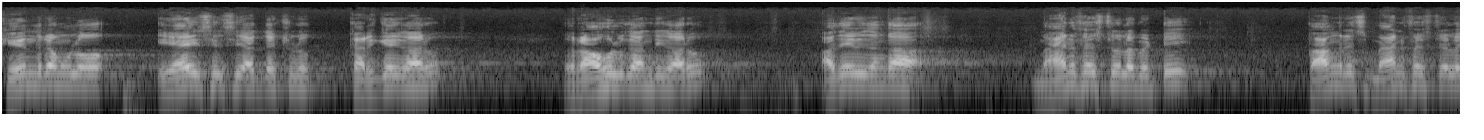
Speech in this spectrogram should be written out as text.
కేంద్రంలో ఏఐసిసి అధ్యక్షుడు ఖర్గే గారు రాహుల్ గాంధీ గారు అదేవిధంగా మేనిఫెస్టోలో పెట్టి కాంగ్రెస్ మేనిఫెస్టోలో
